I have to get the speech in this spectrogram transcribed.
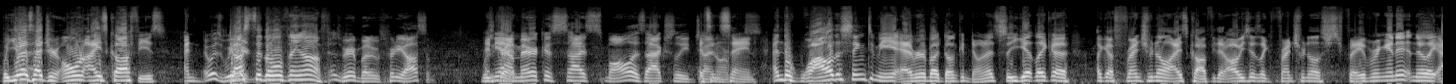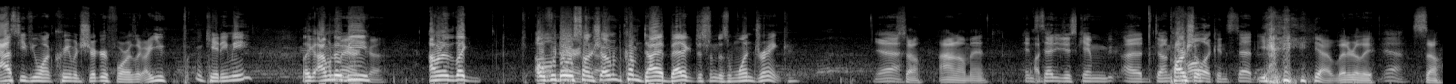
But you guys had your own iced coffees and It was weird. dusted the whole thing off. it was weird, but it was pretty awesome. And yeah, great. America's size small is actually ginormous. It's insane. And the wildest thing to me ever about Dunkin' Donuts, so you get like a like a French vanilla iced coffee that always has like French vanilla sh- flavoring in it, and they're like ask you if you want cream and sugar for. it. I was like, are you fucking kidding me? Like I'm gonna America. be, I'm gonna like overdose on. Sugar. I'm gonna become diabetic just from this one drink. Yeah. So I don't know, man. Instead, you just came uh, a Partial- dunkaholic instead. Yeah, yeah, literally. Yeah. So,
